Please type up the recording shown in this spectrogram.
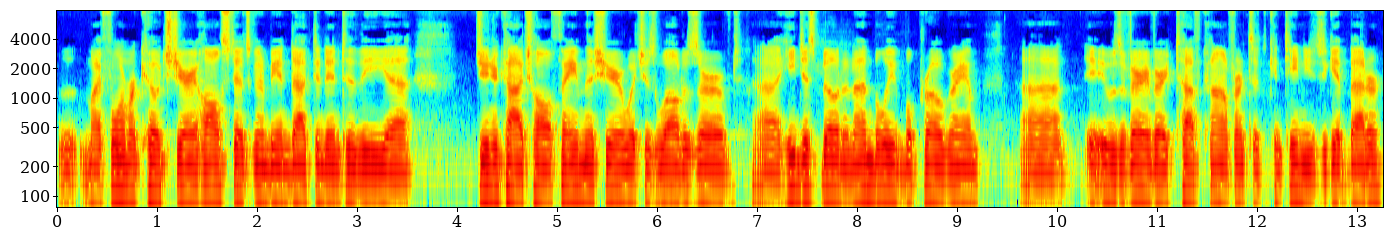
my former coach Jerry Halstead is going to be inducted into the uh, Junior College Hall of Fame this year, which is well deserved. Uh, he just built an unbelievable program. Uh, it, was a very very tough conference. It continues to get better.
